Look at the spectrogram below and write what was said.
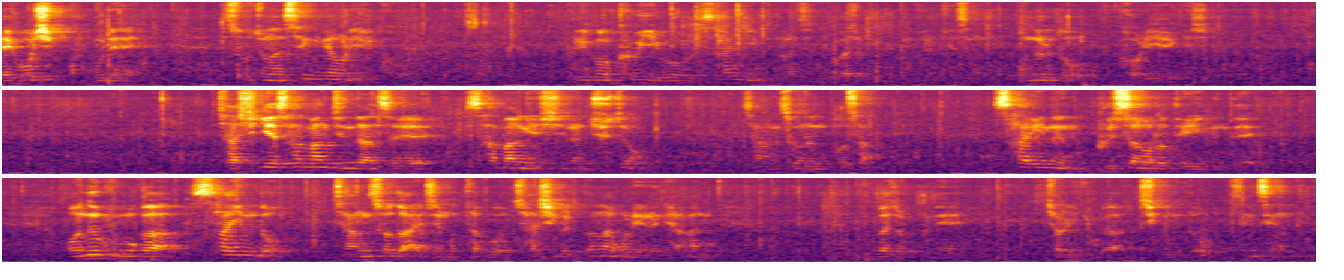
159분의 소중한 생명을 잃고 그리고 그 이후 삶이 무너진 유가족분들께서는 오늘도 거리에 계십니다. 자식의 사망 진단서에 사망의 시는 추정, 장소는 도상, 사인은 불상으로 돼 있는데 어느 부모가 사인도 장소도 알지 못하고 자식을 떠나보내느냐 한 유가족분의 절규가 지금도 생생합니다.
